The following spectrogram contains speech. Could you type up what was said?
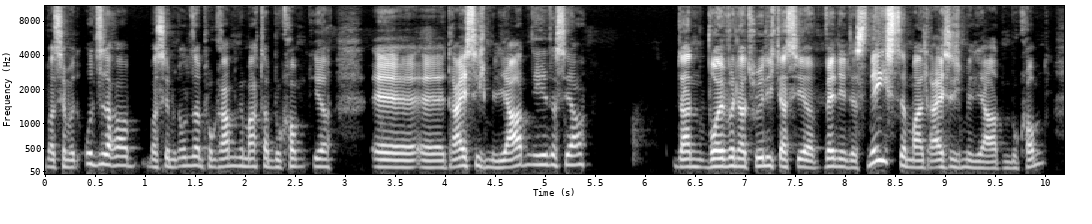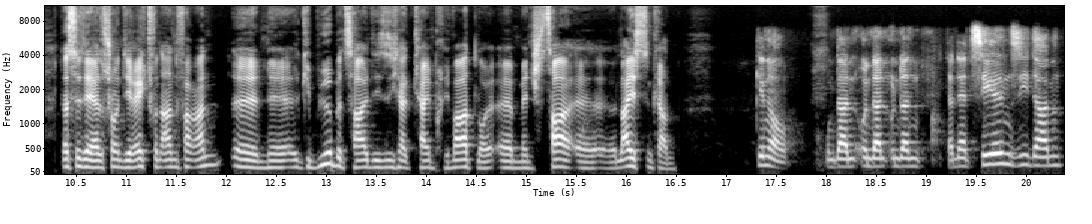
was ihr mit unserer, was ihr mit unserem Programm gemacht habt, bekommt ihr äh, äh, 30 Milliarden jedes Jahr dann wollen wir natürlich, dass ihr, wenn ihr das nächste Mal 30 Milliarden bekommt, dass ihr da schon direkt von Anfang an äh, eine Gebühr bezahlt, die sich halt kein Privatmensch äh, äh, leisten kann. Genau. Und dann, und dann, und dann, dann erzählen sie dann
